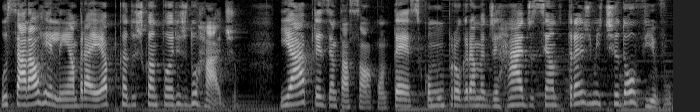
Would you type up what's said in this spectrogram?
o sarau relembra a época dos cantores do rádio e a apresentação acontece como um programa de rádio sendo transmitido ao vivo,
